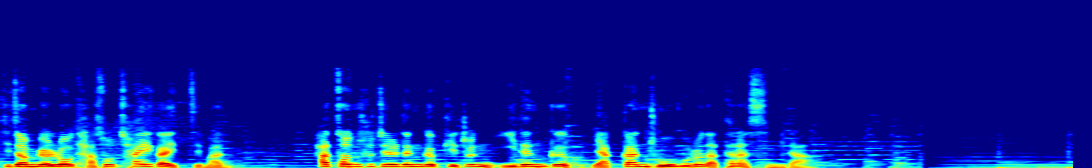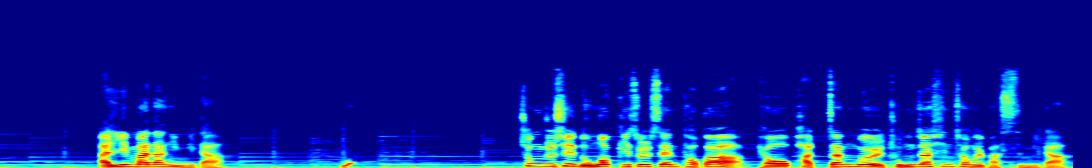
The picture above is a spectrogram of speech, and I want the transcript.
지점별로 다소 차이가 있지만 하천 수질 등급 기준 2등급 약간 좋음으로 나타났습니다. 알림마당입니다. 충주시 농업기술센터가 벼 밭작물 종자 신청을 받습니다.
